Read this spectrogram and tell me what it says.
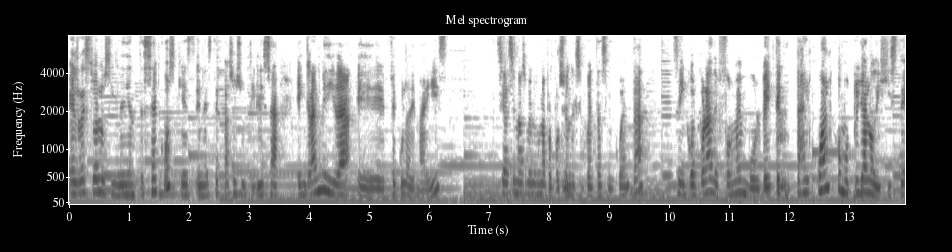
El resto de los ingredientes secos, que es, en este caso se utiliza en gran medida eh, fécula de maíz, se hace más o menos una proporción del 50-50, se incorpora de forma envolvente, tal cual como tú ya lo dijiste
